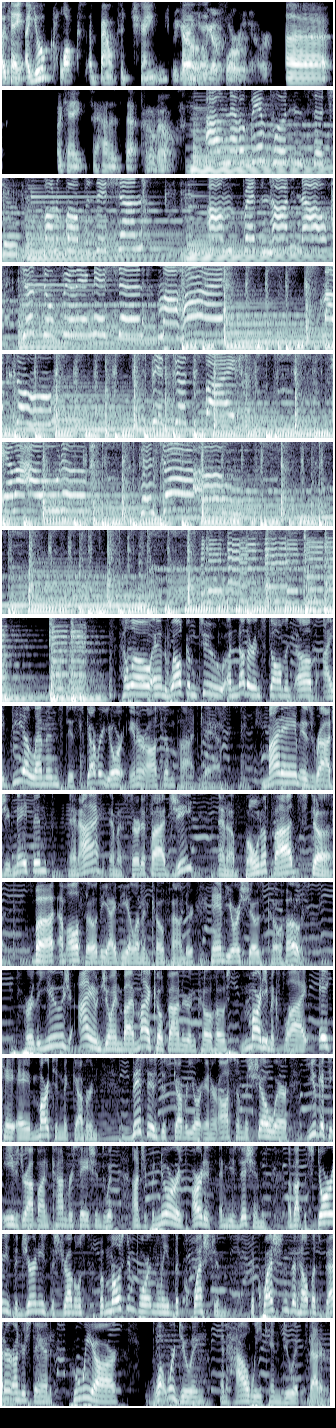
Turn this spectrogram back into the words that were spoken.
Okay, are your clocks about to change? We go Okay. we go forward an hour. Uh, okay, so how does that? I don't know. I've never been put in such a vulnerable position. I'm pressing harder now just to feel the ignition. Hello and welcome to another installment of Idea Lemons Discover Your Inner Awesome podcast. My name is Rajiv Nathan, and I am a certified G and a bona fide stud. But I'm also the Idea Lemon co founder and your show's co host. Per the usual, I am joined by my co founder and co host, Marty McFly, aka Martin McGovern. This is Discover Your Inner Awesome, the show where you get to eavesdrop on conversations with entrepreneurs, artists, and musicians about the stories, the journeys, the struggles, but most importantly, the questions. The questions that help us better understand who we are, what we're doing, and how we can do it better.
